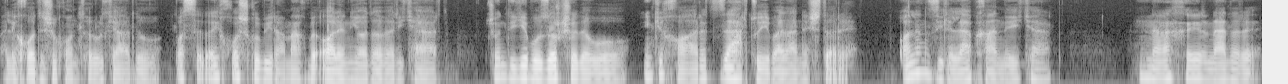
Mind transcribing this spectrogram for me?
ولی خودشو کنترل کرد و با صدای خشک و بیرمق به آلن یادآوری کرد. چون دیگه بزرگ شده و اینکه خواهرت زهر توی بدنش داره. آلن زیر لب خنده ای کرد. نه خیر نداره.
